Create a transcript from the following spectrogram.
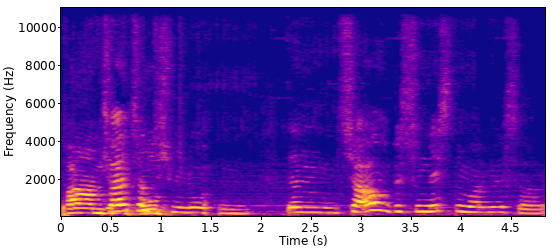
Bam, ich hab 22 gewonnen. Minuten. Dann ciao und bis zum nächsten Mal, würde ich sagen.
